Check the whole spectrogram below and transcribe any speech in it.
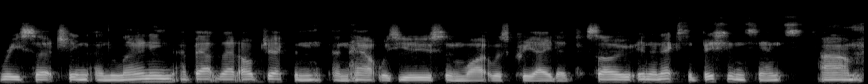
researching and learning about that object and, and how it was used and why it was created. So, in an exhibition sense, um,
